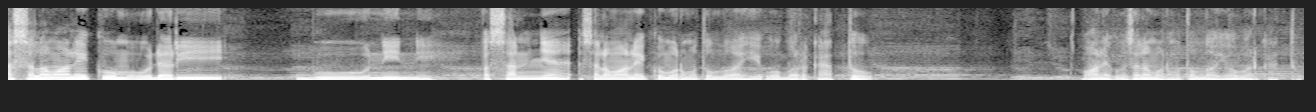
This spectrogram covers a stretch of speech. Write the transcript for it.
Assalamualaikum dari Bu Nini pesannya Assalamualaikum warahmatullahi wabarakatuh. Waalaikumsalam warahmatullahi wabarakatuh.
